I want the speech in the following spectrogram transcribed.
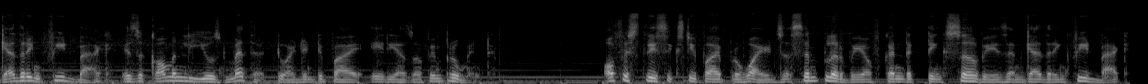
Gathering feedback is a commonly used method to identify areas of improvement. Office 365 provides a simpler way of conducting surveys and gathering feedback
